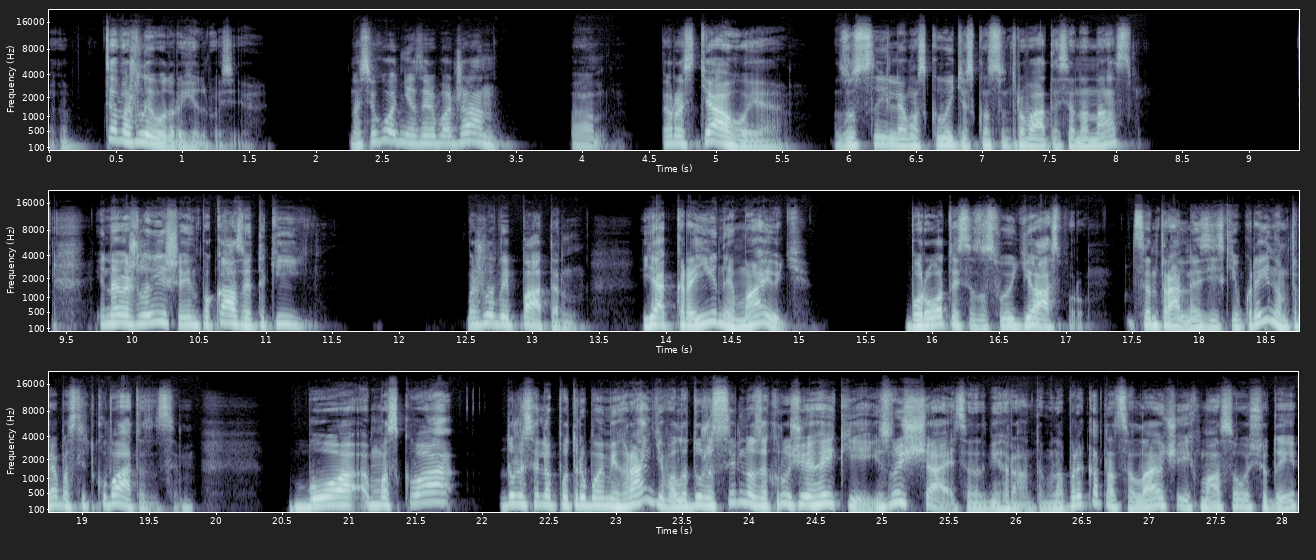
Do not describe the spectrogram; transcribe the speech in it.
е, це важливо, дорогі друзі. На сьогодні Азербайджан розтягує зусилля московитів сконцентруватися на нас. І найважливіше, він показує такий важливий паттерн, як країни мають боротися за свою діаспору. Центральноазійським країнам треба слідкувати за цим. Бо Москва дуже сильно потребує мігрантів, але дуже сильно закручує гайки і знущається над мігрантами, наприклад, надсилаючи їх масово сюди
